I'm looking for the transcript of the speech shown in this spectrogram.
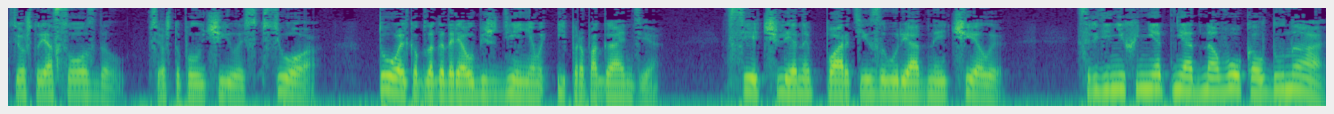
Все, что я создал, все, что получилось, все только благодаря убеждениям и пропаганде. Все члены партии заурядные челы. Среди них нет ни одного колдуна.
